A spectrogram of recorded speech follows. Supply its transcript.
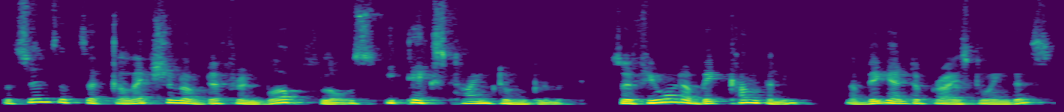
But since it's a collection of different workflows, it takes time to implement. So if you are a big company, a big enterprise doing this,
